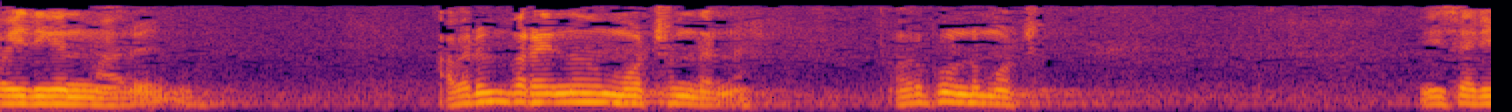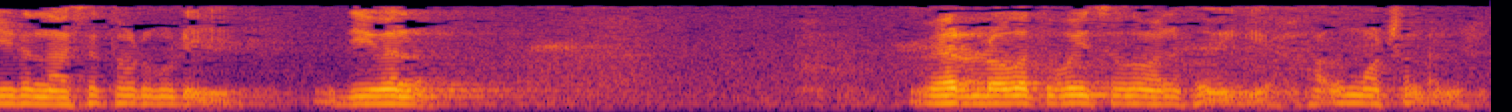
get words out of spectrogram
വൈദികന്മാര് അവരും പറയുന്നത് മോക്ഷം തന്നെ. അവർക്കുമുണ്ട് മോക്ഷം. ഈ ശരീരനാശത്തോടുകൂടി ജീവൻ വേറെ ലോകത്ത് പോയി സുഖം അനുഭവിക്കുക. അത് മോക്ഷം തന്നെ.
